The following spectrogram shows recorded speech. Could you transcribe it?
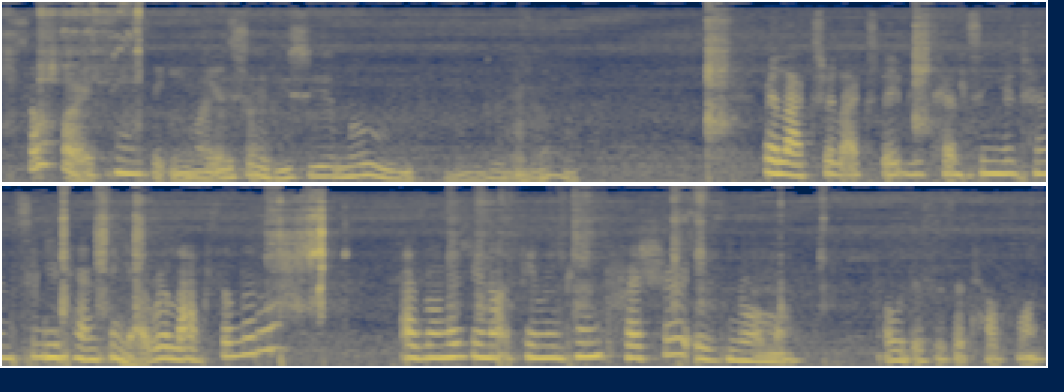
So far, it seems the the, like you easiest. say, if you see it move, Relax, relax, baby. Tensing, you're tensing. You're tensing, yeah. Relax a little. As long as you're not feeling pain, pressure is normal. Oh, this is a tough one.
